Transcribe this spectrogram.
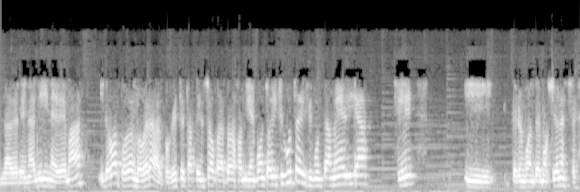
la adrenalina y demás, y lo va a poder lograr, porque este está pensado para toda la familia. En cuanto a dificultad, dificultad media, ¿sí? Y, pero en cuanto a emociones es,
